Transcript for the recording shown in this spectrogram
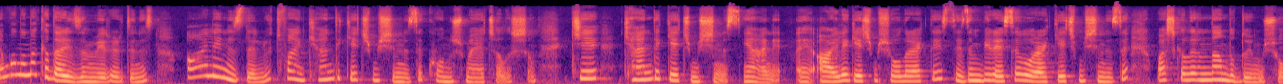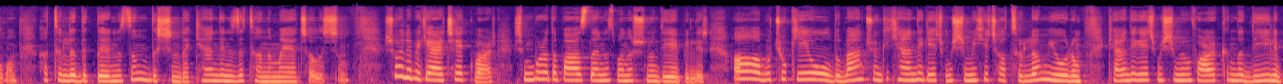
Ya bana ne kadar izin verirdiniz? Ailenizle lütfen kendi geçmişinizi konuşmaya çalışın. Ki kendi geçmişiniz yani e, aile geçmişi olarak değil sizin bireysel olarak geçmişinizi başkalarından da duymuş olun. Hatırladıklarınızın dışında kendinizi tanımaya çalışın. Şöyle bir gerçek var. Şimdi burada bazılarınız bana şunu diyebilir. Aa bu çok iyi oldu. Ben çünkü kendi geçmişimi hiç hatırlamıyorum. Kendi geçmişimin farkında değilim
